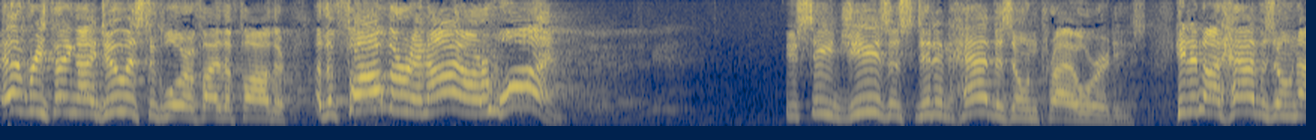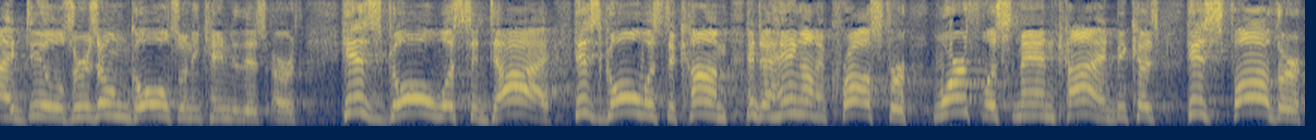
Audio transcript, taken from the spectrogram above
Everything I do is to glorify the Father. The Father and I are one. You see, Jesus didn't have his own priorities. He did not have his own ideals or his own goals when he came to this earth. His goal was to die. His goal was to come and to hang on a cross for worthless mankind because his Father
